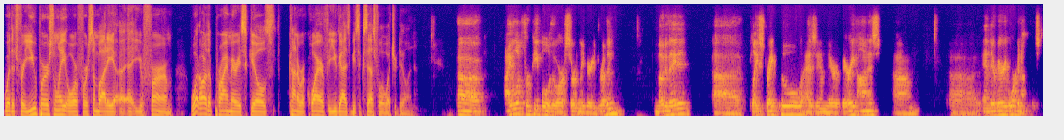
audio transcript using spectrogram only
whether it's for you personally or for somebody uh, at your firm, what are the primary skills kind of required for you guys to be successful at what you're doing? Uh, I look for people who are certainly very driven, motivated, uh, play straight pool, as in they're very honest um, uh, and they're very organized.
